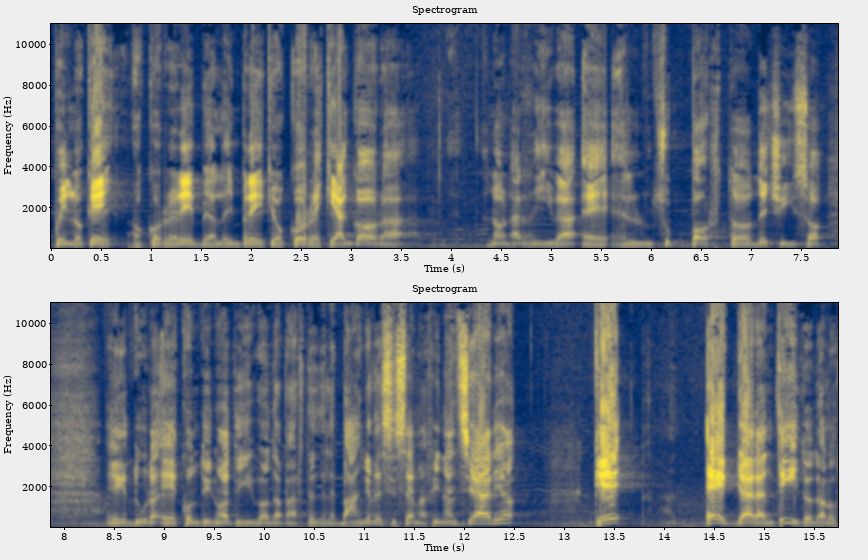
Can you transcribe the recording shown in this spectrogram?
quello che occorrerebbe alle imprese, che occorre che ancora non arriva è un supporto deciso e, dura, e continuativo da parte delle banche, del sistema finanziario che è garantito dallo,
